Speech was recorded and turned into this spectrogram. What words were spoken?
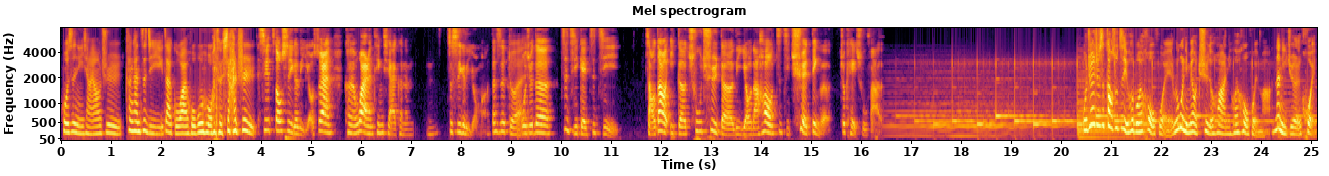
或是你想要去看看自己在国外活不活得下去，其实都是一个理由，虽然可能外人听起来可能，这是一个理由嘛，但是对我觉得自己给自己找到一个出去的理由，然后自己确定了，就可以出发了。我觉得就是告诉自己会不会后悔。如果你没有去的话，你会后悔吗？那你觉得会？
